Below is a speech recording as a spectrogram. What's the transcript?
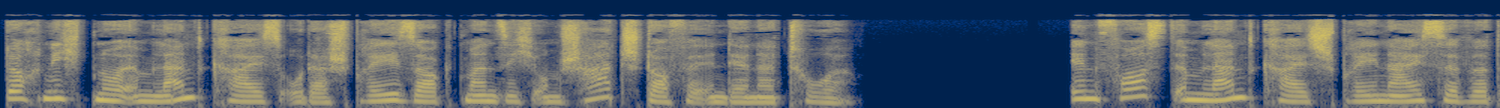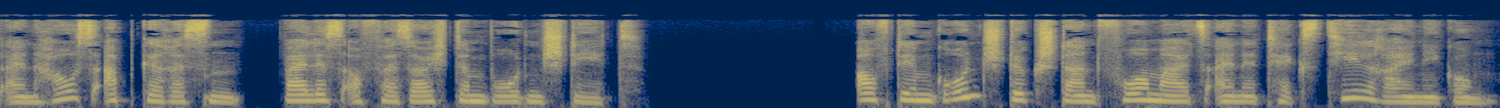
Doch nicht nur im Landkreis oder Spree sorgt man sich um Schadstoffe in der Natur. In Forst im Landkreis Spree-Neiße wird ein Haus abgerissen, weil es auf verseuchtem Boden steht. Auf dem Grundstück stand vormals eine Textilreinigung.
